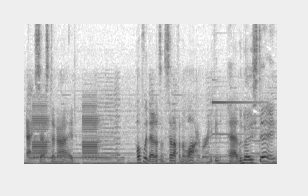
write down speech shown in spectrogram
Access denied. Hopefully that doesn't set off an alarm or anything. Have a nice day.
